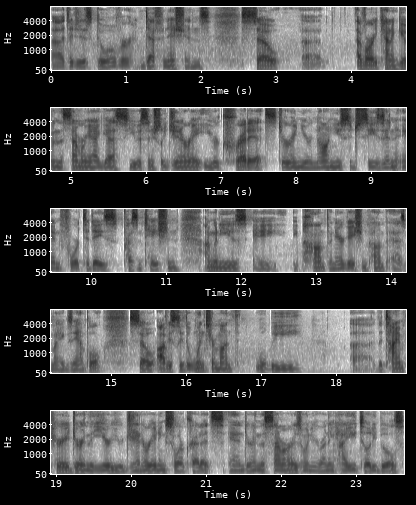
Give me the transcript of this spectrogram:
uh, to just go over definitions. So, uh, I've already kind of given the summary, I guess. You essentially generate your credits during your non-usage season, and for today's presentation, I'm going to use a, a pump, an irrigation pump, as my example. So obviously the winter month will be uh, the time period during the year you're generating solar credits, and during the summer is when you're running high utility bills.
